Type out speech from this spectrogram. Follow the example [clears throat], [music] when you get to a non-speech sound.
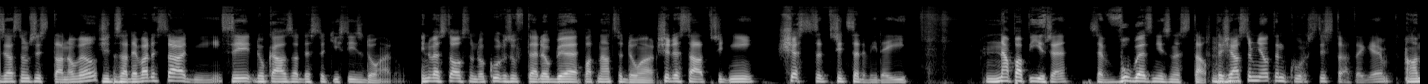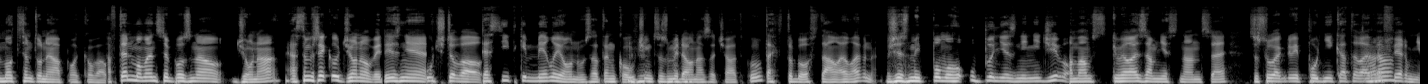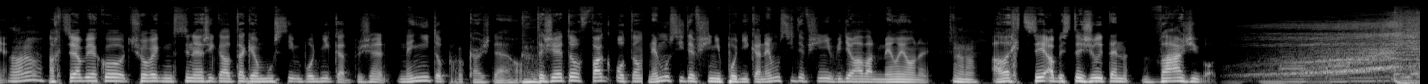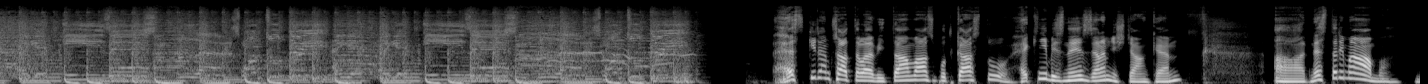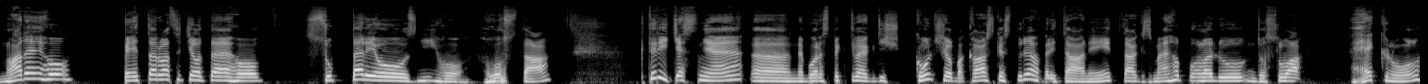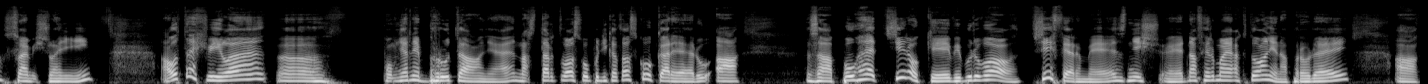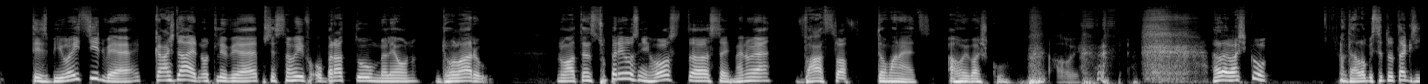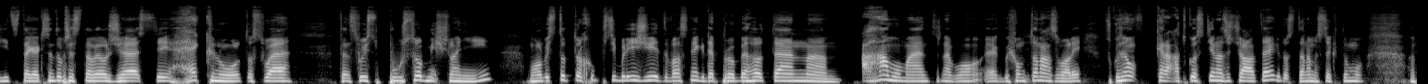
Já jsem si stanovil, že za 90 dní si dokázat 10 tisíc dolarů. Investoval jsem do kurzu v té době 1500 dolarů. 63 dní, 630 videí, na papíře se vůbec nic nestalo. Mm-hmm. Takže já jsem měl ten kurz, ty strategie, ale moc jsem to neaplikoval. A v ten moment jsem poznal Johna. Já jsem řekl Johnovi, ty jsi mě účtoval desítky milionů za ten coaching, mm-hmm. co jsi mi dal mhm. na začátku, tak to bylo stále levné. Že jsi mi pomohl úplně změnit život. A mám skvělé zaměstnance, co jsou jak kdyby podnikatelé ano, ve firmě. Ano. A chci, aby jako člověk si neříkal, tak jo, musím podnikat, protože není to pro každého. Ano. Takže je to fakt o tom, nemusíte všichni podnikat, nemusíte všichni vydělávat miliony. Ano. Ale chci, abyste žili ten váš život. Hezký den, přátelé, vítám vás v podcastu Hackni Business s Janem Měšťánkem. A dnes tady mám mladého, 25-letého, superiózního hosta, který těsně, eh, nebo respektive když končil bakalářské studia v Británii, tak z mého pohledu doslova hacknul své myšlení a od té chvíle eh, poměrně brutálně nastartoval svou podnikatelskou kariéru a za pouhé tři roky vybudoval tři firmy, z nichž jedna firma je aktuálně na prodej a ty zbývající dvě, každá jednotlivě přesahují v obratu milion dolarů. No a ten superiózní host eh, se jmenuje Václav Tomanec. Ahoj Vašku. Ahoj. [laughs] Hele Vašku, dalo by se to tak říct, tak jak jsem to představil, že si hacknul to své, ten svůj způsob myšlení. Mohl bys to trochu přiblížit vlastně, kde proběhl ten aha moment, nebo jak bychom to nazvali. Zkusím v krátkosti na začátek, dostaneme se k tomu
